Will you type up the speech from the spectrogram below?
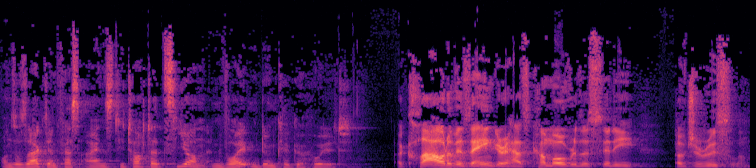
Und so sagt er in Vers 1, die Tochter Zion in Wolkendünkel gehüllt. A cloud of his anger has come over the city of Jerusalem.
